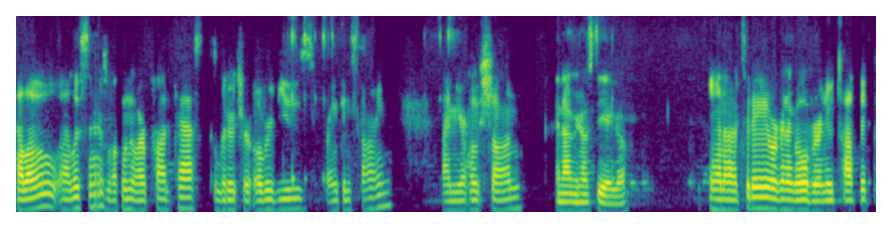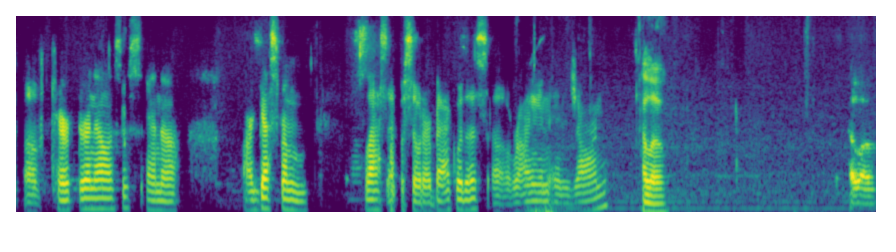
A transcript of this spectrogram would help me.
Hello, uh, listeners. Welcome to our podcast, Literature Overviews Frankenstein. I'm your host, Sean. And I'm your host, Diego. And uh, today we're going to go over a new topic of character analysis. And uh, our guests from last episode are back with us uh, Ryan and John. Hello. Hello.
